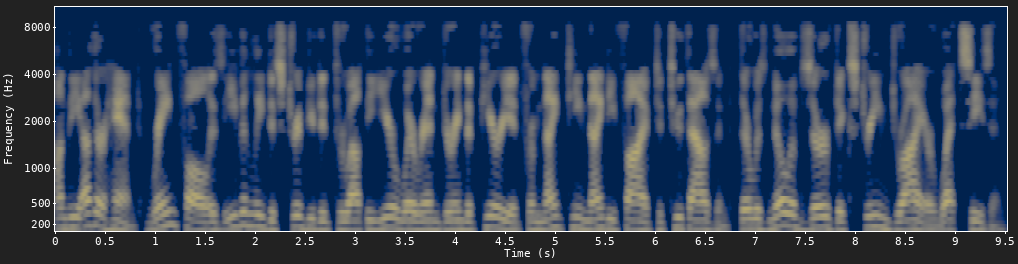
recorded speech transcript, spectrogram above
On the other hand, rainfall is evenly distributed throughout the year wherein during the period from 1995 to 2000, there was no observed extreme dry or wet season.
